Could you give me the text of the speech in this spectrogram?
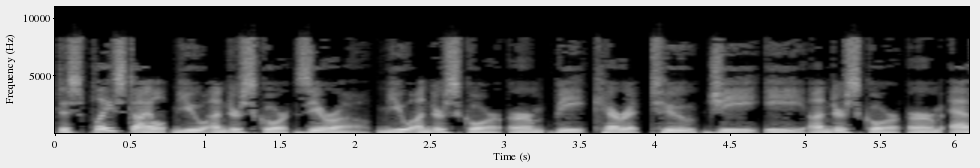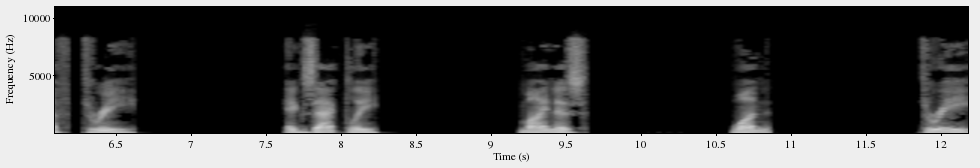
Display style mu underscore zero mu underscore erm b caret two g e underscore erm f three. Exactly. Minus one three.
